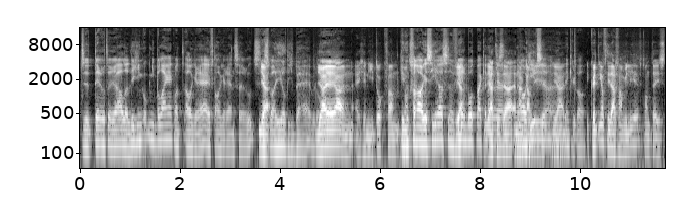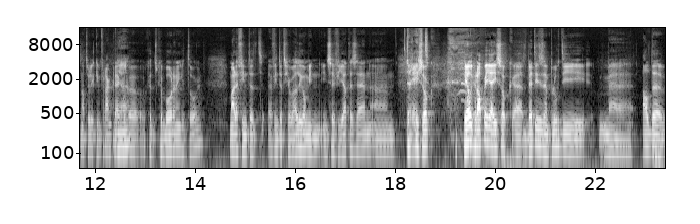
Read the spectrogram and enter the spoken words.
de territoriale ligging ook niet belangrijk? Want Algerije heeft Algerijnse roots. Ja. Dat is wel heel dichtbij. Ja, ja, ja. En hij geniet ook van... Kun je ook van Algeciras een veerboot pakken Ja, naar, het is dat. eh, En dan kan die, Ja, ja, ik denk ik, het wel. ik weet niet of hij daar familie heeft, want hij is natuurlijk in Frankrijk eh, ge- geboren en getogen. Maar hij vindt het, hij vindt het geweldig om in, in Sevilla te zijn. Hij Terecht. is ook heel grappig. Hij is ook, eh, Betis is een ploeg die met al de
